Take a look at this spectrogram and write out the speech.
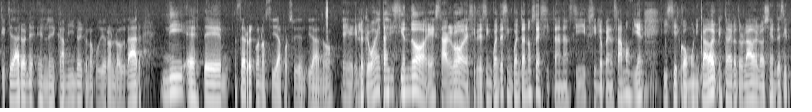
que quedaron en el camino y que no pudieron lograr ni este, ser reconocidas por su identidad, ¿no? Eh, lo que vos estás diciendo es algo, decir, de 50 y 50, no sé si tan así, si lo pensamos bien, y si el comunicador que está del otro lado del oyente, es decir,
